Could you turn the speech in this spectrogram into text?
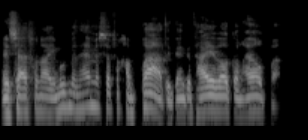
En ik zei van, nou, je moet met hem eens even gaan praten. Ik denk dat hij je wel kan helpen.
